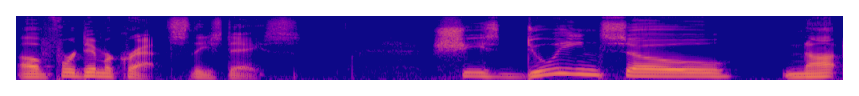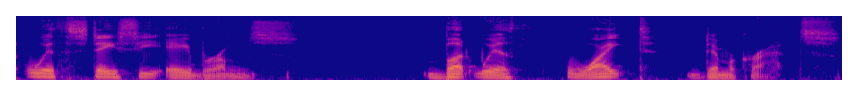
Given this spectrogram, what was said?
of for Democrats these days. She's doing so not with Stacey Abrams, but with white Democrats.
